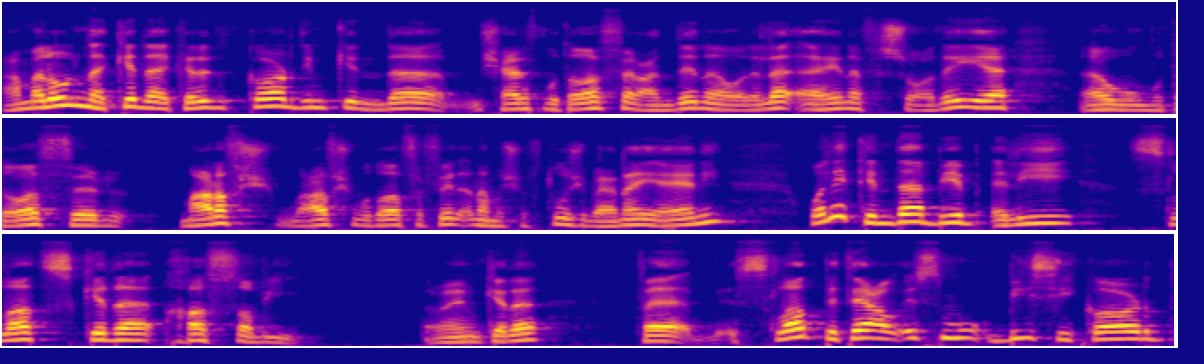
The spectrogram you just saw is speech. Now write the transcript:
عملوا لنا كده credit card يمكن ده مش عارف متوفر عندنا ولا لأ هنا في السعودية أو متوفر معرفش معرفش متوفر فين أنا ما شفتوش بعناية يعني. ولكن ده بيبقى ليه slots كده خاصة بيه. تمام كده؟ فال slot بتاعه اسمه PC card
